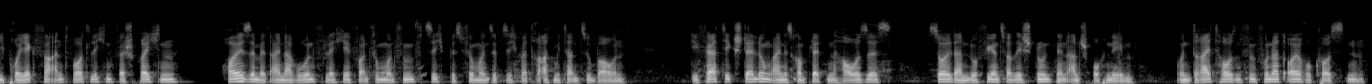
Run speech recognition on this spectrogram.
Die Projektverantwortlichen versprechen, Häuser mit einer Wohnfläche von 55 bis 75 Quadratmetern zu bauen. Die Fertigstellung eines kompletten Hauses soll dann nur 24 Stunden in Anspruch nehmen und 3500 Euro kosten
